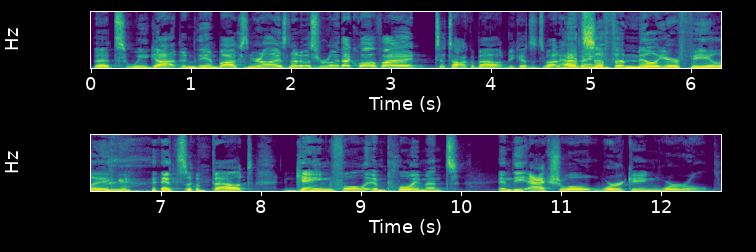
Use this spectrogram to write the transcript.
that we got into the inbox and realized none of us are really that qualified to talk about because it's about having. It's a familiar feeling. it's about gainful employment in the actual working world.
